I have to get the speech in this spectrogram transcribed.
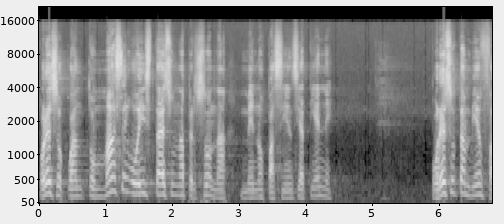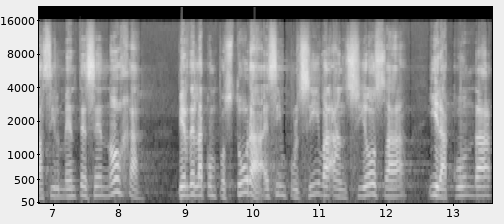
Por eso, cuanto más egoísta es una persona, menos paciencia tiene. Por eso también fácilmente se enoja, pierde la compostura, es impulsiva, ansiosa, iracunda,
